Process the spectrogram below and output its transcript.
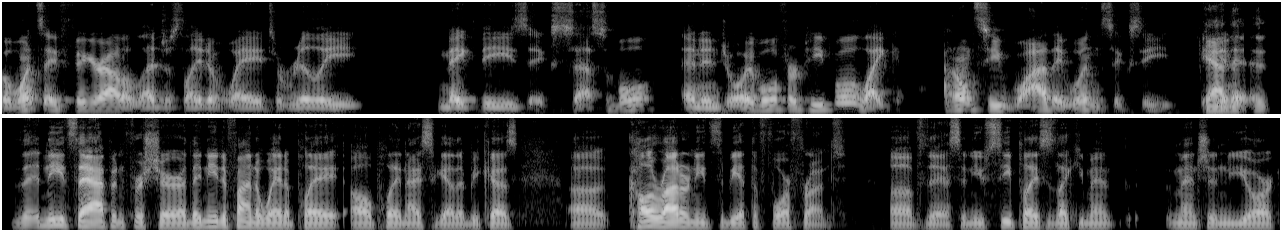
But once they figure out a legislative way to really make these accessible and enjoyable for people, like I don't see why they wouldn't succeed. Yeah, the, the- it needs to happen for sure. They need to find a way to play all play nice together because uh, Colorado needs to be at the forefront of this. And you see places like you meant, mentioned, New York,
